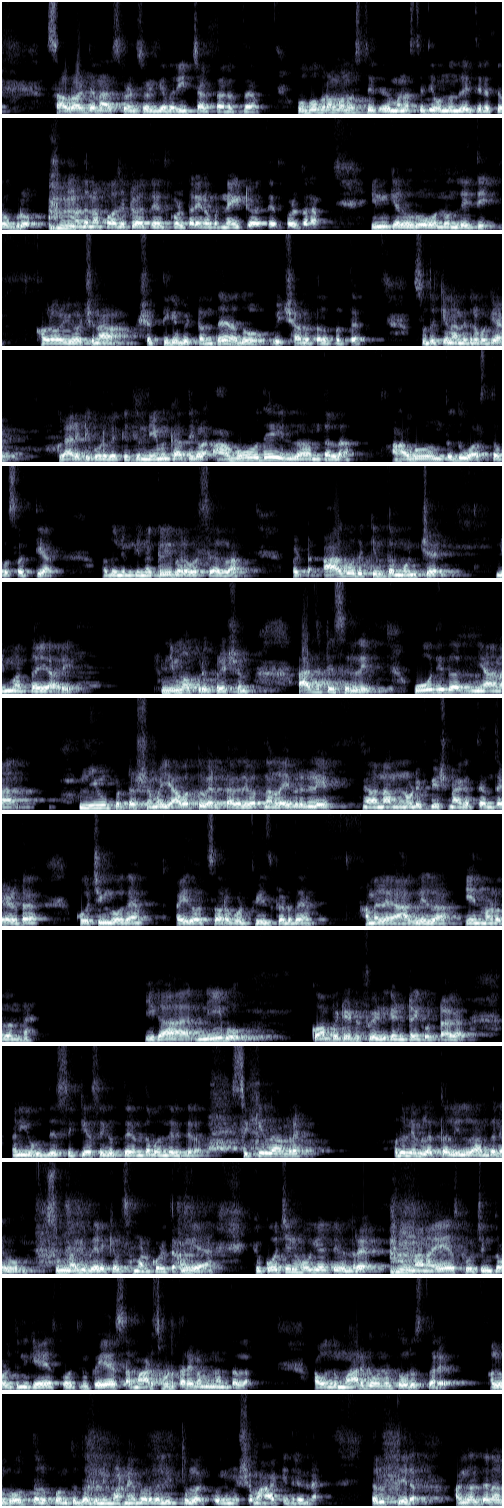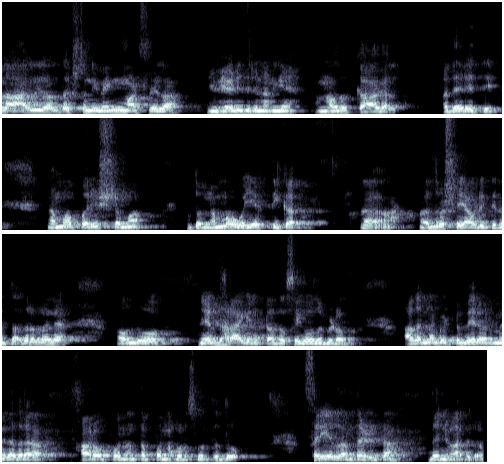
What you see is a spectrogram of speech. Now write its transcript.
ಸಾವಿರಾರು ಜನ ಸ್ಟೂಡೆಂಟ್ಸ್ಗಳಿಗೆ ಅದು ರೀಚ್ ಆಗ್ತಾ ಇರುತ್ತೆ. ಒಬ್ಬೊಬ್ಬರ ಮನಸ್ಥಿತಿ ಮನಸ್ಥಿತಿ ಒಂದೊಂದು ರೀತಿ ಇರುತ್ತೆ. ಒಬ್ರು ಅದನ್ನ ಪಾಸಿಟಿವ್ ಆಗಿ ತೆಗೆದುಕೊಳ್ತಾರೆ, ಇನ್ನೊಬ್ರು ನೆಗೆಟಿವ್ ಆಗಿ ತೆಗೆದುಕೊಳ್ತಾರೆ. ಇನ್ ಕೆಲವರು ಒಂದೊಂದು ರೀತಿ ಅವರವರ ಯೋಚನಾ ಶಕ್ತಿಗೆ ಬಿಟ್ಟಂತೆ ಅದು ವಿಚಾರ ತಲುಪುತ್ತೆ. ಸೊ ಅದಕ್ಕೆ ನಾನು ಇದ್ರ ಬಗ್ಗೆ ಕ್ಲಾರಿಟಿ ಕೊಡಬೇಕಿತ್ತು. ನೇಮಕಾತಿಗಳು ಆಗೋದೇ ಇಲ್ಲ ಅಂತಲ್ಲ, ಆಗುವಂಥದ್ದು ವಾಸ್ತವ ಸತ್ಯ. ಅದು ನಿಮಗೆ ನಕಲಿ ಭರವಸೆ ಅಲ್ಲ. ಬಟ್ ಆಗೋದಕ್ಕಿಂತ ಮುಂಚೆ ನಿಮ್ಮ ತಯಾರಿ, ನಿಮ್ಮ ಪ್ರಿಪ್ರೇಷನ್ ಆಸ್ ಇಟ್ ಈಸ್ ಇರಲಿ ಓದಿದ ಜ್ಞಾನ ನೀವು ಪಟ್ಟ ಶ್ರಮ ಯಾವತ್ತೂ ವ್ಯರ್ಥ ಆಗಲ್ಲ. ಇವತ್ತು ನಾನು ಲೈಬ್ರರಿಲಿ ನಾನು ನೋಟಿಫಿಕೇಶನ್ ಆಗುತ್ತೆ ಅಂತ ಹೇಳಿದೆ ಕೋಚಿಂಗ್ ಹೋದೆ, ಐದು, ಹತ್ತು ಸಾವಿರ ಕೊಟ್ಟು ಫೀಸ್ ಕಟ್ಟಿದೆ ಆಮೇಲೆ ಆಗಲಿಲ್ಲ, ಏನು ಮಾಡೋದು ಅಂದರೆ? ಈಗ ನೀವು ಕಾಂಪಿಟೇಟಿವ್ ಫೀಲ್ಡ್ಗೆ ಎಂಟ್ರಿ ಕೊಟ್ಟಾಗ ನನಗೆ ಹುದ್ದೆ ಸಿಕ್ಕೇ ಸಿಗುತ್ತೆ ಅಂತ ಬಂದಿರ್ತೀರ. ಸಿಕ್ಕಿಲ್ಲ ಅಂದರೆ ಅದು ನಿಮ್ಮ ಲೆಕ್ಕಲ್ಲಿ ಇಲ್ಲ ಅಂತ ನೀವು ಸುಮ್ಮನಾಗಿ ಬೇರೆ ಕೆಲಸ ಮಾಡ್ಕೊಳ್ತೀರ. ಹಾಗೆ ಕೋಚಿಂಗ್ ಹೋಗಿರ್ತೀವಿ ಅಂದರೆ, ನಾನು ಐ ಎ ಎಸ್ ಕೋಚಿಂಗ್ ತೊಗೊಳ್ತೀನಿ ಕೆ ಎಸ್ ತೊಗೊಳ್ತೀನಿ ಕೆ ಎಸ್ ಮಾಡಿಸ್ಬಿಡ್ತಾರೆ ನಮ್ಮನ್ನಂತಲ್ಲ ಆ ಒಂದು ಮಾರ್ಗವನ್ನು ತೋರಿಸ್ತಾರೆ. ಅಲ್ಲಿಗೆ ಹೋಗಿ ತಲುಪುವಂಥದ್ದು ಅದು ನಿಮ್ಮ ಹಣೆ ಬರದಲ್ಲಿ ಇತ್ತು. ಲಕ್ಕು ನಿಮ್ಮ ಶ್ರಮ ಹಾಕಿದ್ರಿ ಅಂದ್ರೆ ತಲುಪ್ತೀರ. ಹಂಗಂತ ನಾನು ಆಗಲಿಲ್ಲ ಅಂದ ತಕ್ಷಣ ನೀವು ಹೆಂಗ್ ಮಾಡಿಸ್ಲಿಲ್ಲ? ನೀವು ಹೇಳಿದ್ರಿ ನನಗೆ ಅನ್ನೋದಕ್ಕಾಗಲ್ಲ. ಅದೇ ರೀತಿ ನಮ್ಮ ಪರಿಶ್ರಮ ಮತ್ತು ನಮ್ಮ ವೈಯಕ್ತಿಕ ಅದೃಷ್ಟ ಯಾವ ರೀತಿ ಇರುತ್ತೋ ಅದರ ಮೇಲೆ ಒಂದು ನಿರ್ಧಾರ ಆಗಿರುತ್ತೆ. ಅದು ಸಿಗೋದು ಬಿಡೋದು. ಅದನ್ನ ಬಿಟ್ಟು ಬೇರೆಯವ್ರ ಮೇಲೆ ಅದರ ಆರೋಪವನ್ನು ತಪ್ಪನ್ನು ಹೊರಿಸುವಂಥದ್ದು ಸರಿಯಲ್ಲ ಅಂತ ಹೇಳ್ತಾ ಧನ್ಯವಾದಗಳು.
